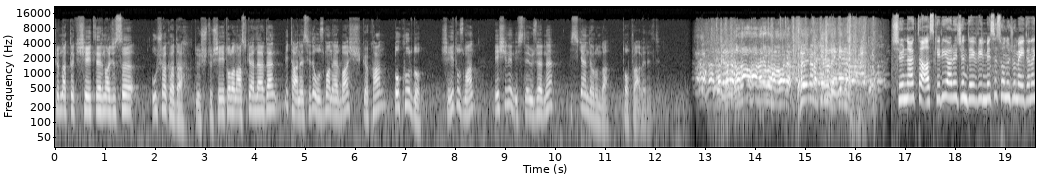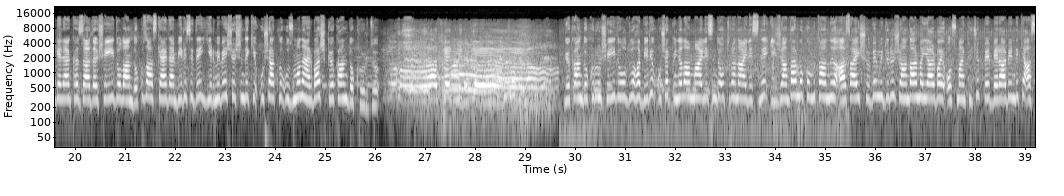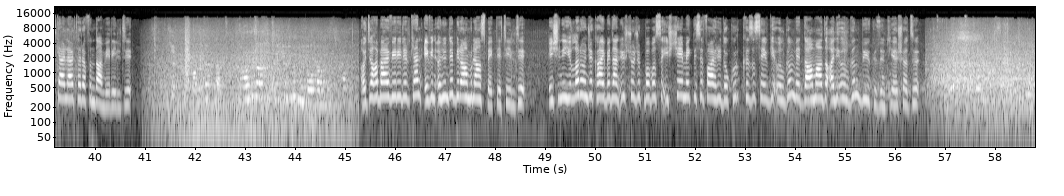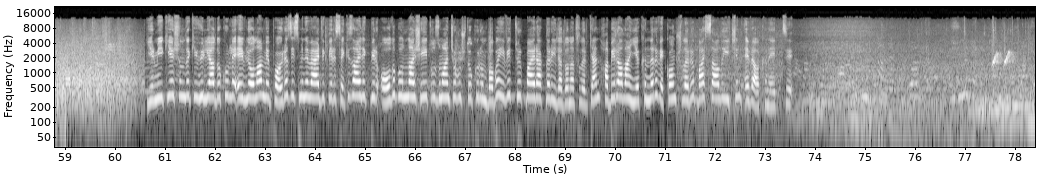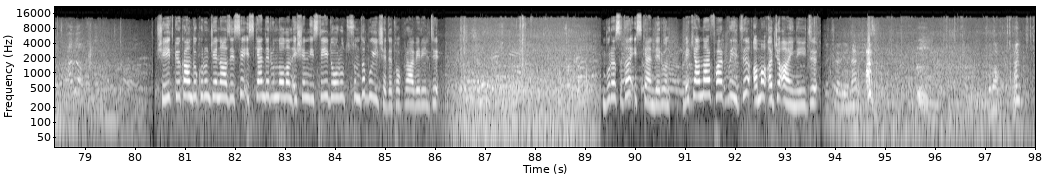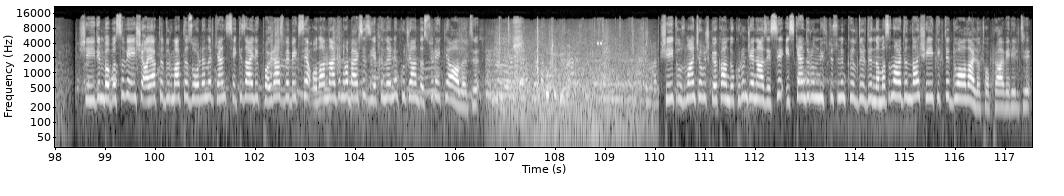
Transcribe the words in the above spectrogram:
Şırnak'taki şehitlerin acısı Uşak'a düştü. Şehit olan askerlerden bir tanesi de uzman erbaş Gökhan Dokurdu. Şehit uzman eşinin isteği üzerine İskenderun'da toprağa verildi. Şırnak'ta askeri aracın devrilmesi sonucu meydana gelen kazada şehit olan 9 askerden birisi de 25 yaşındaki Uşaklı uzman erbaş Gökhan Dokur'du. Hasret bitti. Gökhan Dokur'un şehit olduğu haberi Uşak Ünalan Mahallesi'nde oturan ailesine İl Jandarma Komutanlığı Asayiş Şube Müdürü Jandarma Yarbay Osman Küçük ve beraberindeki askerler tarafından verildi. Acı haber verilirken evin önünde bir ambulans bekletildi. Eşini yıllar önce kaybeden 3 çocuk babası işçi emeklisi Fahri Dokur, kızı Sevgi Ilgın ve damadı Ali Ilgın büyük üzüntü yaşadı. 22 yaşındaki Hülya Dokur'la evli olan ve Poyraz ismini verdikleri 8 aylık bir oğlu bulunan şehit uzman çavuş Dokur'un baba evi Türk bayraklarıyla donatılırken haberi alan yakınları ve komşuları başsağlığı için eve akın etti. Şehit Gökhan Dokur'un cenazesi İskenderunlu olan eşinin isteği doğrultusunda bu ilçede toprağa verildi. Burası da İskenderun. Mekanlar farklıydı ama acı aynıydı. Şehidin babası ve eşi ayakta durmakta zorlanırken 8 aylık Poyraz bebekse olanlardan habersiz yakınlarının kucağında sürekli ağladı. Şehit uzman çavuş Gökhan Dokur'un cenazesi İskenderun müftüsünün kıldırdığı namazın ardından şehitlikte dualarla toprağa verildi.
